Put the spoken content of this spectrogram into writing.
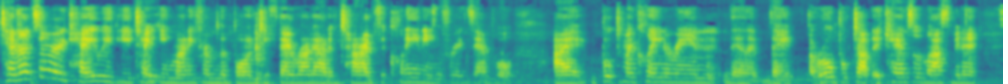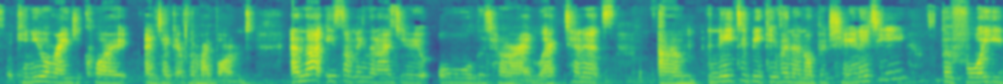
tenants are okay with you taking money from the bond if they run out of time for cleaning, for example. I booked my cleaner in, they they are all booked up, they cancelled last minute. Can you arrange a quote and take it from my bond? And that is something that I do all the time. Like tenants um, need to be given an opportunity before you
